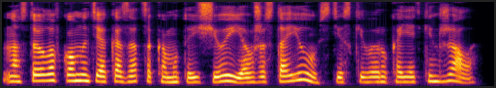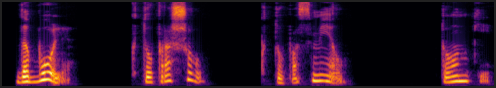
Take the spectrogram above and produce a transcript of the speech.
но стоило в комнате оказаться кому-то еще, и я уже стою, стискивая рукоять кинжала. До боли. Кто прошел? Кто посмел? Тонкий,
